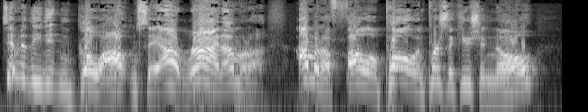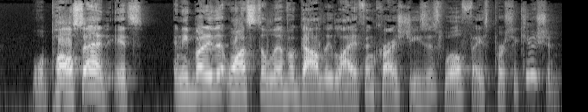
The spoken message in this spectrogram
Timothy didn't go out and say, all right, I'm gonna, I'm gonna follow Paul in persecution. No. What Paul said, it's anybody that wants to live a godly life in Christ Jesus will face persecution.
